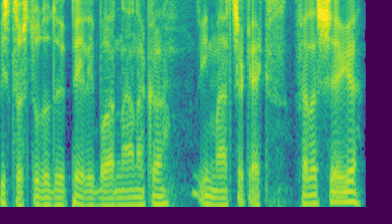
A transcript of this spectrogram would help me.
Biztos tudod, ő Péli Barnának a immár csak ex felesége.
